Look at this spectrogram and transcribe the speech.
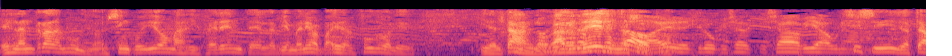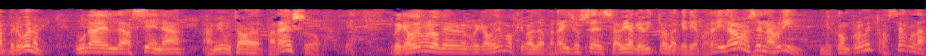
Es la entrada al mundo, en cinco idiomas diferentes, el bienvenido al país del fútbol y y del tango, que Gardel ya y estaba, nosotros. eh, del club, que ya, que ya había una... Sí, sí, ya está. Pero bueno, una de las cenas, a mí me gustaba para eso. Recaudemos lo que recaudemos que vaya para ahí. Yo sé- sabía que Víctor la quería para ahí. La vamos a hacer en abril. Me comprometo a hacerla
